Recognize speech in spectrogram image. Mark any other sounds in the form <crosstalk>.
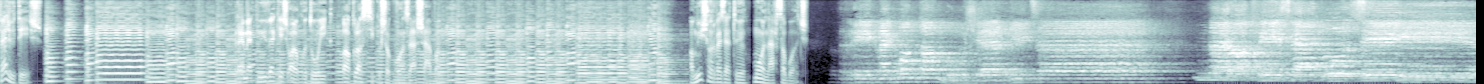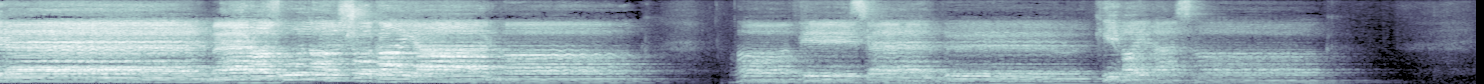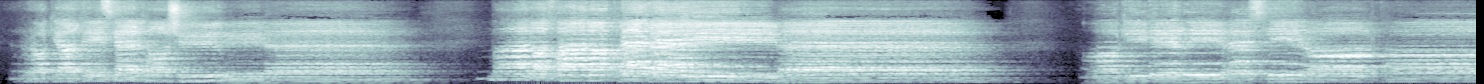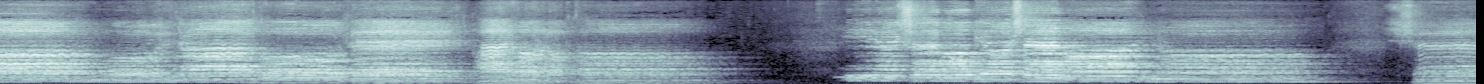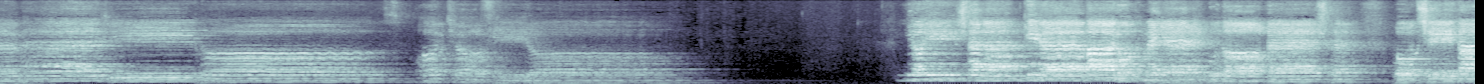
Felütés Remek művek és alkotóik a klasszikusok vonzásában. A műsorvezető Molnár Szabolcs. Rég megmondtam Ja Istenem, kire várok, megyek Budapestre, ott sétál.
